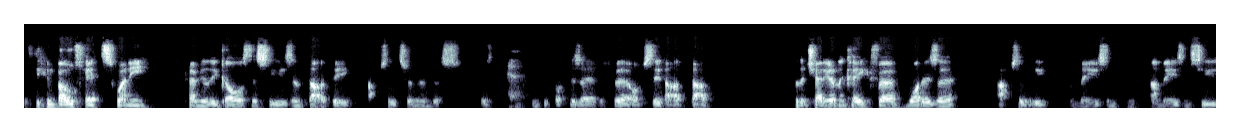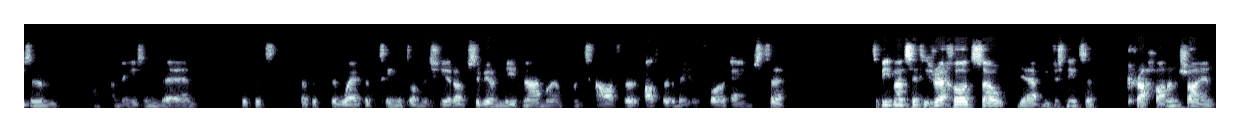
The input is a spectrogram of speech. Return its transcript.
if they can both hit twenty Premier League goals this season, that would be absolutely tremendous. I think they both deserve it. For obviously that that put the cherry on the cake for what is a absolutely amazing, amazing season, and amazing um, the, the, the, the work that the team have done this year. Obviously, we only need nine more points now after, after the remaining four games to to beat Man City's record. So yeah, we just need to crack on and try and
